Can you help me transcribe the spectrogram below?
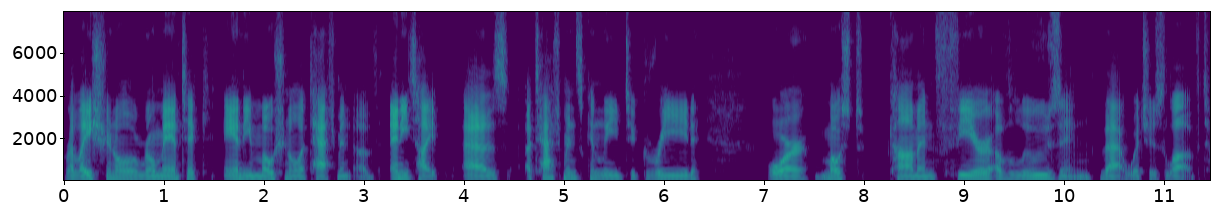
relational, romantic, and emotional attachment of any type, as attachments can lead to greed, or most common, fear of losing that which is loved.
